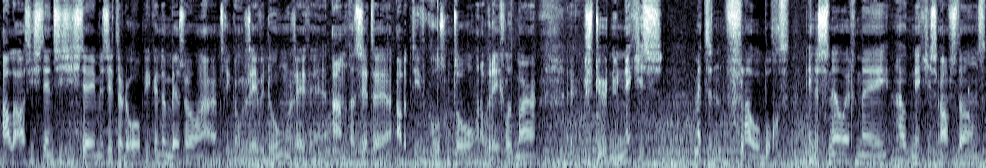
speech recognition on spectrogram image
alle assistentiesystemen zitten erop. Je kunt hem best wel, nou, misschien het eens even doen. Even aan zetten. Adaptieve cruise control. Nou, regel het maar. Stuurt nu netjes met een flauwe bocht in de snelweg mee. Houdt netjes afstand.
